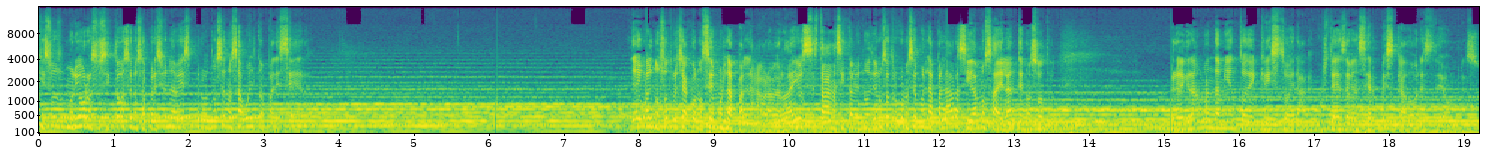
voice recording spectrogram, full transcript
Jesús murió, resucitó, se nos apareció una vez, pero no se nos ha vuelto a aparecer. Ya igual nosotros ya conocemos la palabra, ¿verdad? Ellos estaban así tal vez, no, nosotros conocemos la palabra, sigamos adelante nosotros. Pero el gran mandamiento de Cristo era, ustedes deben ser pescadores de hombres.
